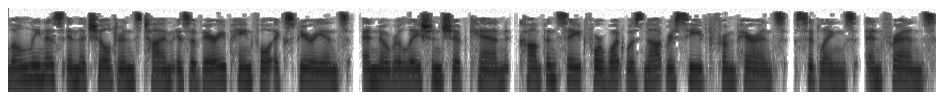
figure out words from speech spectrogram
Loneliness in the children's time is a very painful experience, and no relationship can compensate for what was not received from parents, siblings, and friends.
